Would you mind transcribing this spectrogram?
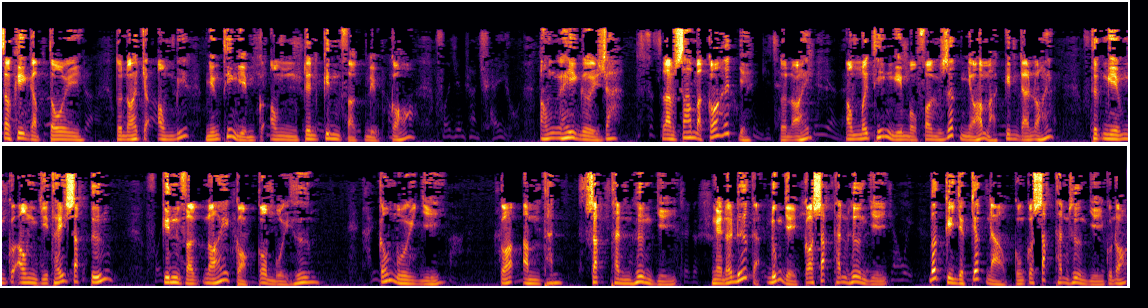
Sau khi gặp tôi tôi nói cho ông biết những thí nghiệm của ông trên kinh phật đều có. Ông ngây người ra. Làm sao mà có hết vậy? Tôi nói, ông mới thí nghiệm một phần rất nhỏ mà kinh đã nói. Thực nghiệm của ông chỉ thấy sắc tướng. Kinh phật nói còn có mùi hương có mùi vị có âm thanh, sắc thanh hương vị ngài nói, đức à đúng vậy, có sắc thanh hương vị Bất kỳ vật chất nào cũng có sắc thanh hương vị của nó.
